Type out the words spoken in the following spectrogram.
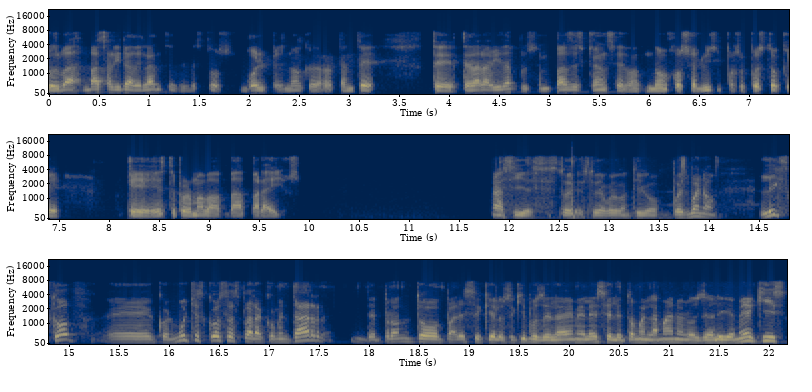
pues va, va a salir adelante de estos golpes, ¿no? Que de repente te, da la vida, pues en paz descanse don, José Luis y por supuesto que, que este programa va, va, para ellos. Así es, estoy, estoy de acuerdo contigo. Pues bueno, Leagues Cup, eh, con muchas cosas para comentar. De pronto parece que los equipos de la MLS le toman la mano a los de la Liga MX.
